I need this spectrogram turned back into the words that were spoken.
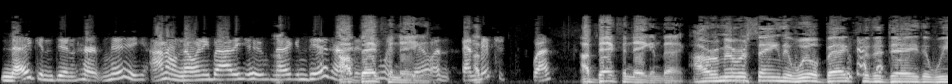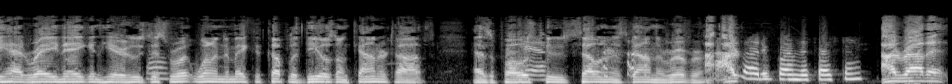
Nagin didn't hurt me. I don't know anybody who Nagin did hurt. I'll and beg for to jail. And, and I- Mitch, What? I beg for Nagin back. I remember saying that we'll beg for the day that we had Ray Nagin here, who's just Oh. wi- willing to make a couple of deals on countertops as opposed Yeah. to selling us down the river. I voted for him the first time. I'd rather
